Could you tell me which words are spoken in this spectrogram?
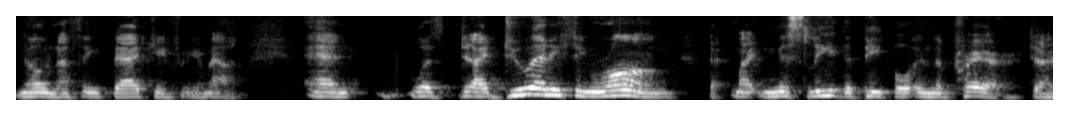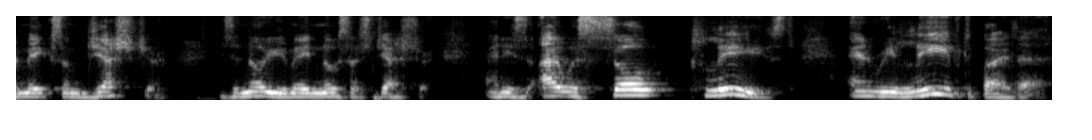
No, nothing bad came from your mouth. And was did I do anything wrong that might mislead the people in the prayer? Did I make some gesture? He said, No, you made no such gesture. And he said, I was so pleased and relieved by that.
